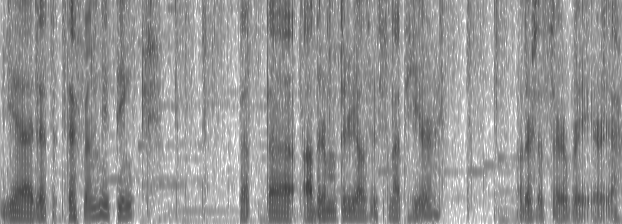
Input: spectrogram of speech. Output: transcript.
Yeah, that definitely think that the other materials is not here. Oh, there's a survey area.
